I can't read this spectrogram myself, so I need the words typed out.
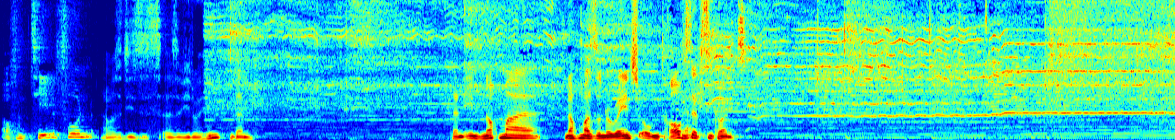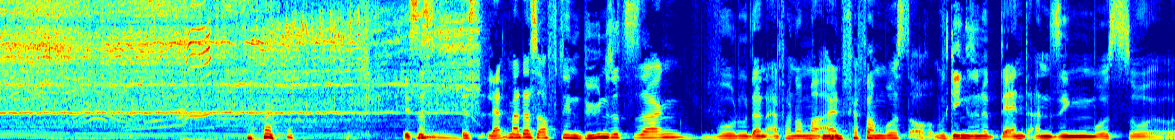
auf dem Telefon, aber so dieses, also wie du hinten dann dann eben noch mal, noch mal so eine Range oben draufsetzen konntest. Ist es, ist, lernt man das auf den Bühnen sozusagen, wo du dann einfach nochmal Mhm. einen pfeffern musst, auch gegen so eine Band ansingen musst, so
